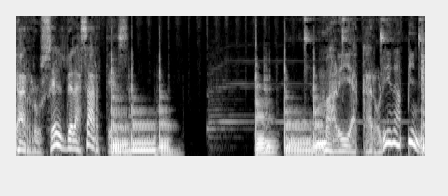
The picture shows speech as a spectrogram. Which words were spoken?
Carrusel de las Artes. María Carolina Piña.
